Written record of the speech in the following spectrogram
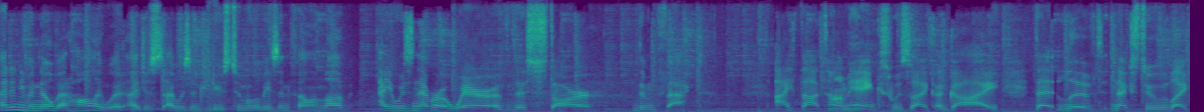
I didn't even know about Hollywood. I just, I was introduced to movies and fell in love. I was never aware of the stardom fact. I thought Tom Hanks was like a guy that lived next to like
